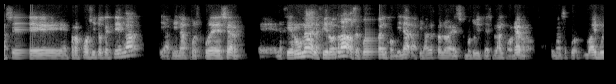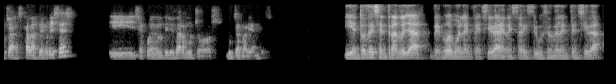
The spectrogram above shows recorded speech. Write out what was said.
ese propósito que tenga y al final, pues puede ser elegir una, elegir otra o se pueden combinar. Al final esto no es, como tú dices, blanco o negro. Al final hay muchas escalas de grises y se pueden utilizar muchos, muchas variantes. Y entonces, entrando ya de nuevo en la intensidad, en esta distribución de la intensidad,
